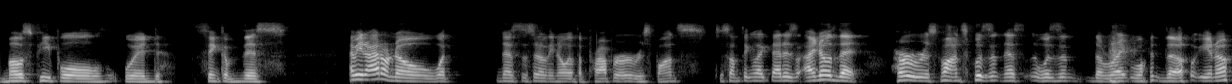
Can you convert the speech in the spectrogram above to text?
most people would think of this I mean, I don't know what necessarily know what the proper response to something like that is. I know that her response wasn't nec- wasn't the right one though, you know?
